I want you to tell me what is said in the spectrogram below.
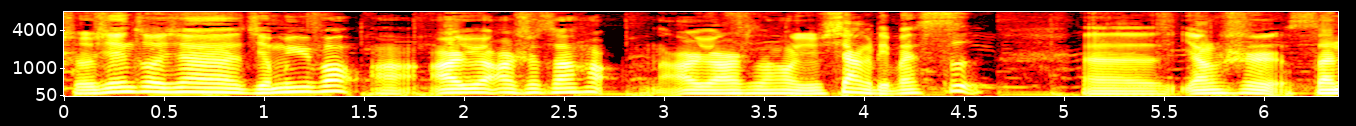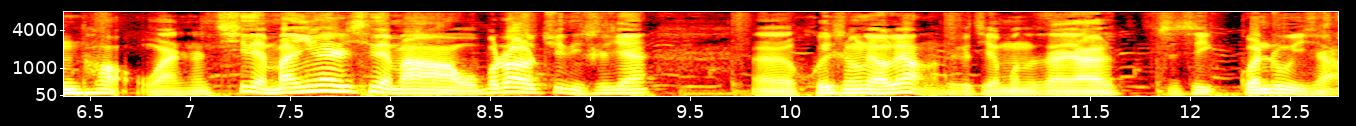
首先做一下节目预报啊，二月二十三号，那二月二十三号就下个礼拜四，呃，央视三套晚上七点半，应该是七点半啊，我不知道具体时间。呃，回声嘹亮这个节目呢，大家仔细关注一下。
